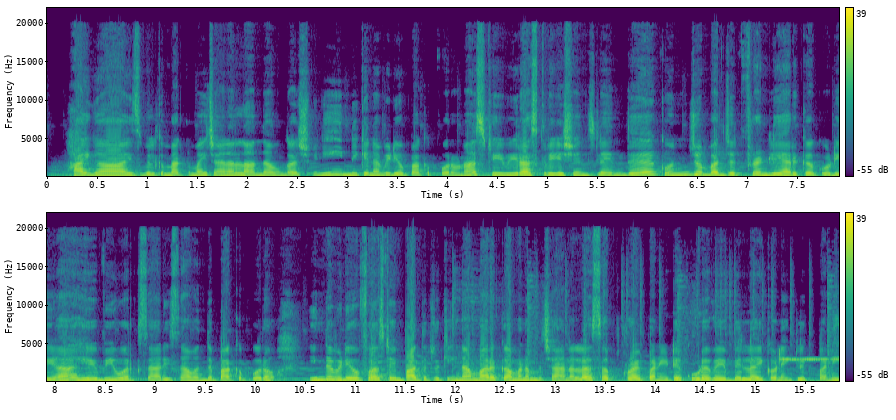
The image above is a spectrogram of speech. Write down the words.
Mm-hmm. Hi guys welcome back to my channel நான் தான் உங்கள் அஸ்வினி. இன்றைக்கி என்ன வீடியோ பார்க்க போகிறோன்னா ஸ்ரீ வீராஸ் கிரியேஷன்ஸ்லேருந்து கொஞ்சம் பட்ஜெட் ஃப்ரெண்ட்லியாக இருக்கக்கூடிய ஹெவி ஒர்க் சாரீஸாக தான் வந்து பார்க்க போகிறோம் இந்த வீடியோ ஃபர்ஸ்ட் டைம் பார்த்துட்ருக்கீங்கன்னா மறக்காமல் நம்ம சேனலை சப்ஸ்கிரைப் பண்ணிவிட்டு கூடவே பெல் ஐக்கானையும் கிளிக் பண்ணி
